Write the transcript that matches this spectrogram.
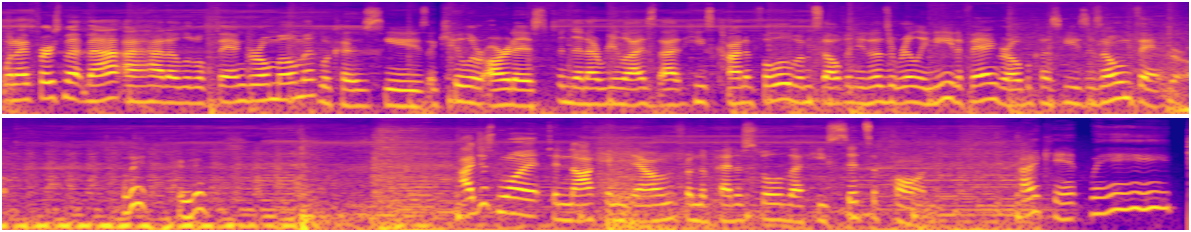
When I first met Matt, I had a little fangirl moment because he's a killer artist. And then I realized that he's kind of full of himself and he doesn't really need a fangirl because he's his own fangirl. Okay, here we go. I just want to knock him down from the pedestal that he sits upon. I can't wait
